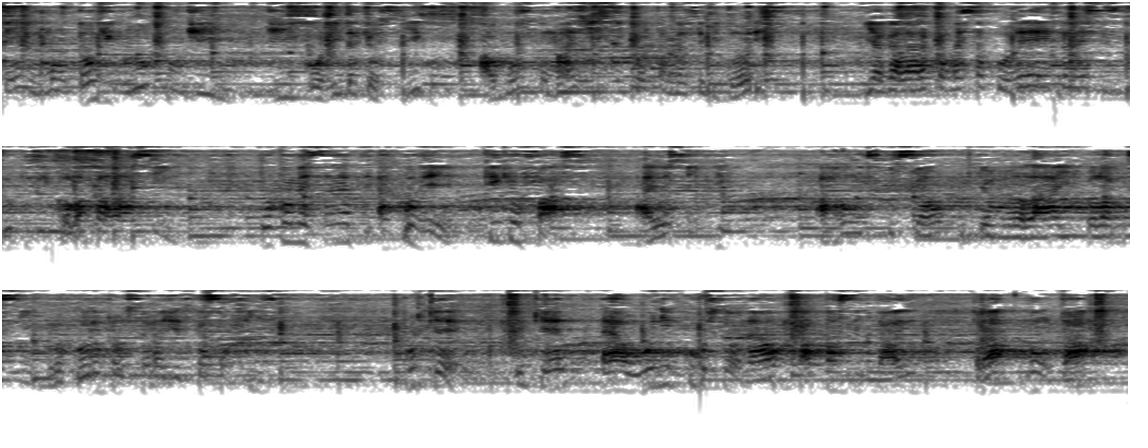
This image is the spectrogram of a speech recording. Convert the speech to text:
Tem um montão de grupo de, de corrida que eu sigo, alguns com mais de 50 mil seguidores, e a galera começa a correr, entra nesses grupos e coloca lá assim, tô começando a correr, o que que eu faço? Aí eu sempre arrumo discussão, porque eu vou lá e coloco assim, procura um profissional de educação física. Por quê? Porque é o único profissional capacitado para montar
